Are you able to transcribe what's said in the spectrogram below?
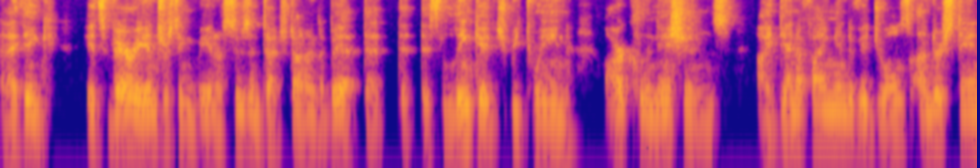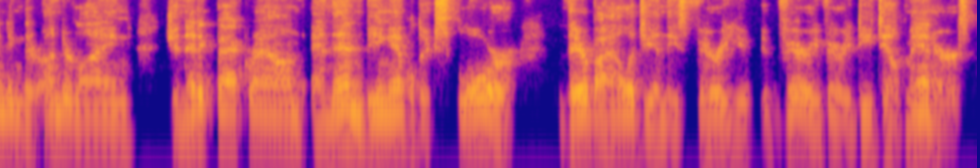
And I think it's very interesting, you know, Susan touched on it a bit, that, that this linkage between our clinicians identifying individuals, understanding their underlying genetic background, and then being able to explore their biology in these very, very, very detailed manners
